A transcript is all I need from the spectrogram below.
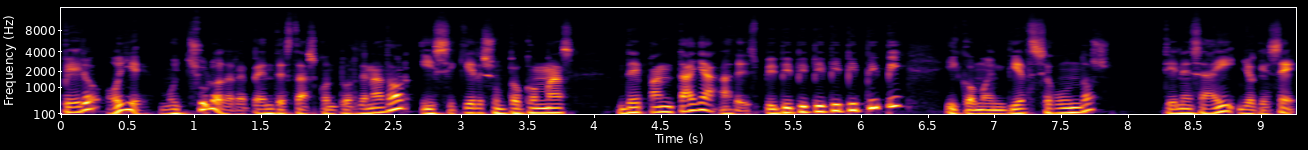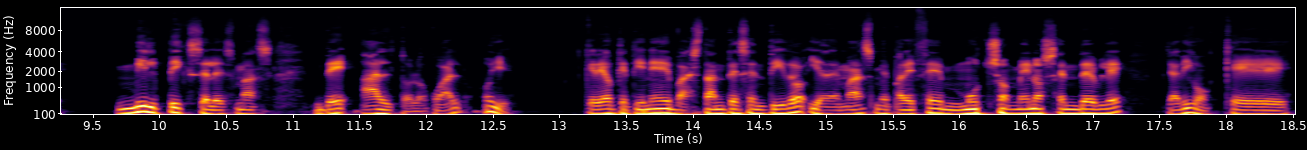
pero oye, muy chulo, de repente estás con tu ordenador y si quieres un poco más de pantalla, haces pipi pipi pipi pipi y como en 10 segundos tienes ahí, yo que sé, mil píxeles más de alto, lo cual, oye, creo que tiene bastante sentido y además me parece mucho menos endeble, ya digo, que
